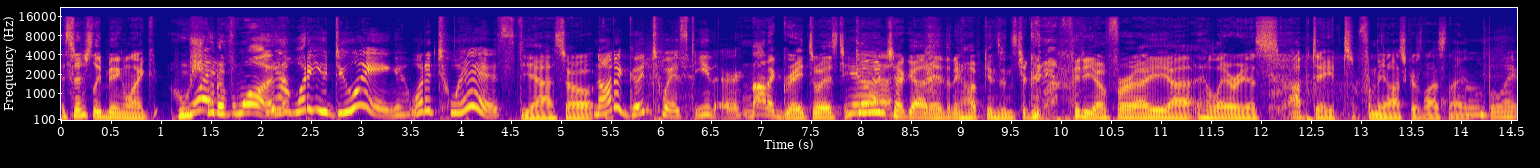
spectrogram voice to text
Essentially being like, who should have won? Yeah, what are you doing? What a twist. Yeah, so Not a good twist either. not a great twist. Go and check out Anthony Hopkins' Instagram video for a uh, hilarious update from the Oscars last night. Oh boy.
